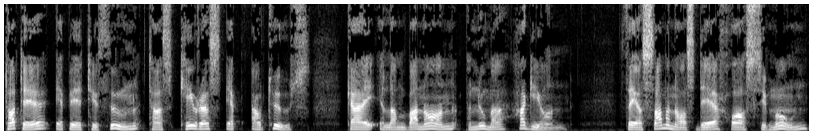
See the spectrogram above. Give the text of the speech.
Tote epe tithun tas keras ep autus, kai elambanon pneuma hagion. Theasamenos de hos Simon,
